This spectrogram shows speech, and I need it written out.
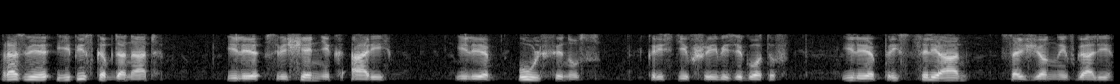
Разве епископ Донат или священник Арий или Ульфинус, крестивший визиготов, или Присциллиан, сожженный в Галлии,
